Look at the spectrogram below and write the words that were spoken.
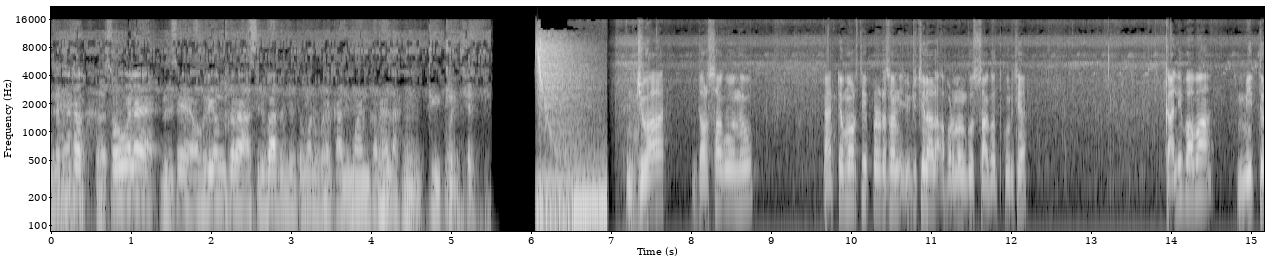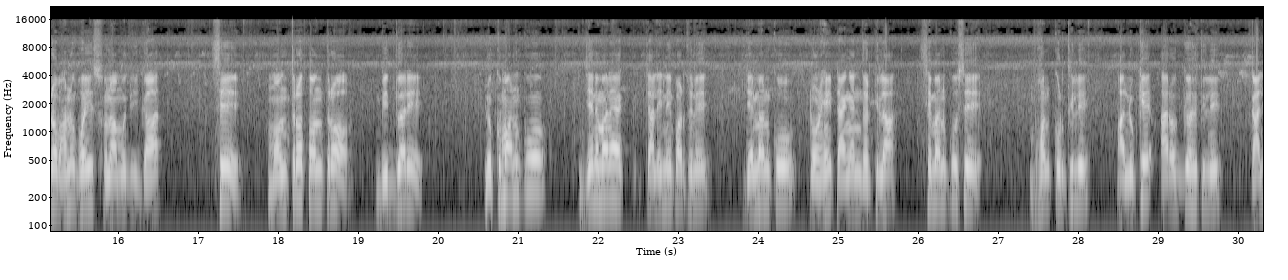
ସବୁବେଳେ ସେ ଅଗ୍ରିୟଙ୍କର ଆଶୀର୍ବାଦ ଯେ ତୁମର ଉପରେ କାଲି ମାଙ୍କର ହେଲା ଠିକ ଜୁହାର ଦର୍ଶକ ବନ୍ଧୁ ନାଟ୍ୟମହର୍ଷି ପ୍ରଡକ୍ସନ୍ ୟୁଟ୍ୟୁବ୍ ଚ୍ୟାନେଲ୍ ଆପଣମାନଙ୍କୁ ସ୍ୱାଗତ କରୁଛେ କାଲି ବାବା ମିତ୍ର ଭାନୁ ଭୋଇ ସୁନାମୁଦି ଗାର ସେ ମନ୍ତ୍ରତନ୍ତ୍ର ବିଦ୍ୟାରେ ଲୋକମାନଙ୍କୁ ଯେନ୍ମାନେ ଚାଲି ନେଇ ପାରୁଥିଲେ ଯେନ୍ମାନଙ୍କୁ ଟଣେଇ ଟାଙ୍ଗାନି ଧରିଥିଲା ସେମାନଙ୍କୁ ସେ ଭଲ କରୁଥିଲେ आ लोके आरोग्य होते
